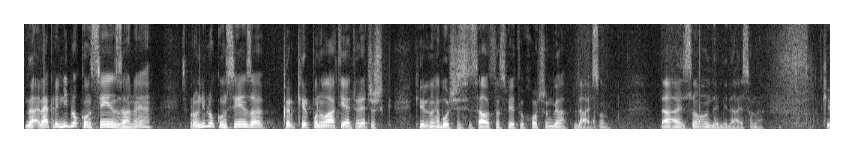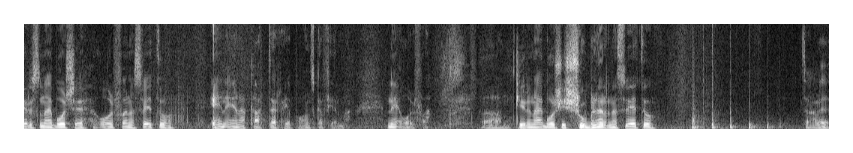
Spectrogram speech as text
na- najprej ni bilo konsenza, ne. Se pravi, ni bilo konsenza, kar, kjer ponovadi je, če rečeš, kjer je najboljši sesalec na svetu, hočem ga Dyson. Dyson, da mi Dysona. Kjer so najboljše Olfa na svetu, N1 Cutter, japonska firma, ne Olfa. Um, kjer je najboljši šubler na svetu, tale,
